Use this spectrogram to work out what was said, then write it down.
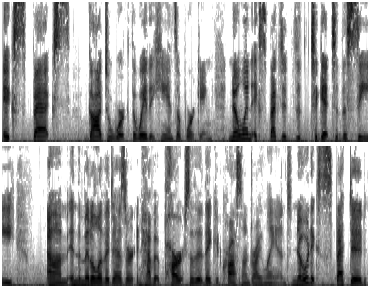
expects God to work the way that He ends up working. No one expected to, to get to the sea um, in the middle of a desert and have it part so that they could cross on dry land. No one expected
